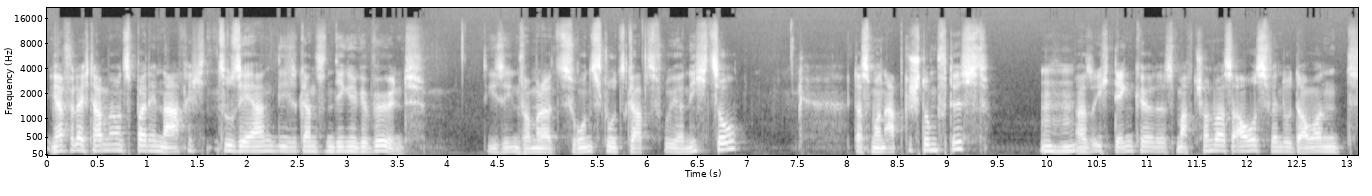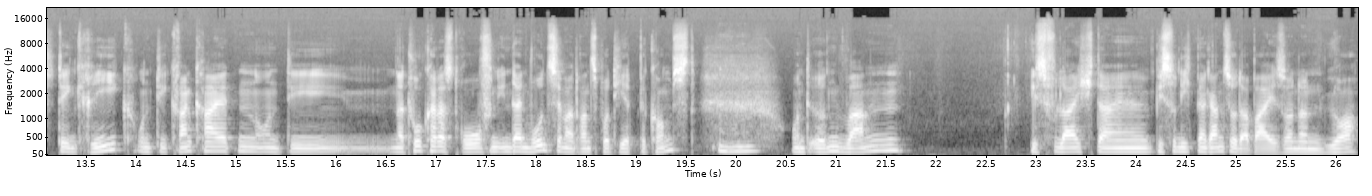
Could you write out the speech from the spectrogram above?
Ja, vielleicht haben wir uns bei den Nachrichten zu sehr an diese ganzen Dinge gewöhnt. Diese Informationsflut gab es früher nicht so, dass man abgestumpft ist. Mhm. Also ich denke, das macht schon was aus, wenn du dauernd den Krieg und die Krankheiten und die Naturkatastrophen in dein Wohnzimmer transportiert bekommst. Mhm. Und irgendwann ist vielleicht dein, bist du nicht mehr ganz so dabei, sondern ja,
